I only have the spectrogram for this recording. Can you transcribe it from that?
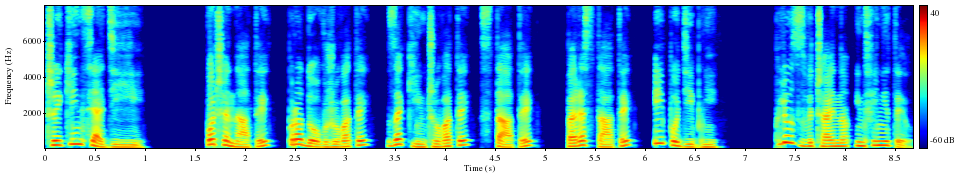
чи кінця дії. Починати, продовжувати, закінчувати, стати, перестати і подібні. Плюс, звичайно, інфінітив.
